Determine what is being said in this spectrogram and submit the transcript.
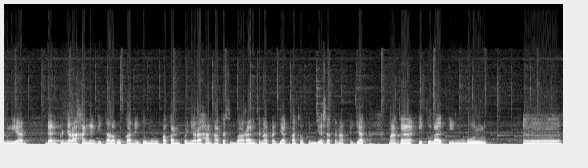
miliar dan penyerahan yang kita lakukan itu merupakan penyerahan atas barang kena pajak ataupun jasa kena pajak maka itulah timbul eh,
